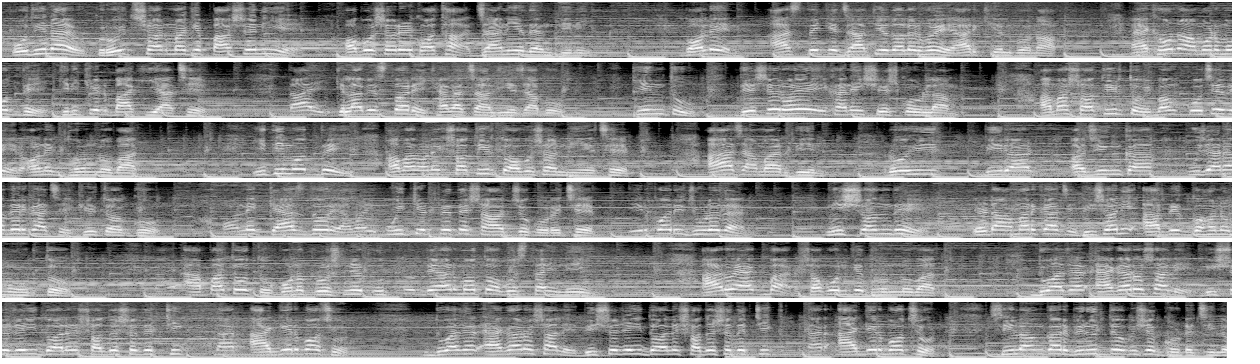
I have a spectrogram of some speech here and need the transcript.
অধিনায়ক রোহিত শর্মাকে পাশে নিয়ে অবসরের কথা জানিয়ে দেন তিনি। বলেন, আজ থেকে জাতীয় দলের হয়ে আর খেলব না। এখনও আমার মধ্যে ক্রিকেট বাকি আছে। তাই ক্লাব স্তরে খেলা চালিয়ে যাব। কিন্তু দেশের হয়ে এখানেই শেষ করলাম। আমার সতীর্থ এবং কোচেদের অনেক ধন্যবাদ। ইতিমধ্যেই আমার অনেক সতীর্থ অবসর নিয়েছে। আজ আমার দিন। রোহিত, বিরাট, অজিঙ্কা, পূজারাদের কাছে কৃতজ্ঞ। অনেক ক্যাচ ধরে আমায় উইকেট পেতে সাহায্য করেছে। এরপরই জুড়ে দেন। নিঃসন্দেহে এটা আমার কাছে ভীষণই আবেগগহন মুহূর্ত। তাই আপাতত কোনো প্রশ্নের উত্তর দেওয়ার মতো অবস্থায় নেই। আরও একবার সকলকে ধন্যবাদ। দু হাজার এগারো সালে বিশ্বজয়ী দলের সদস্যদের ঠিক তার আগের বছর দু হাজার এগারো সালে বিশ্বজয়ী দলের সদস্যদের ঠিক তার আগের বছর শ্রীলঙ্কার বিরুদ্ধে অভিষেক ঘটেছিল।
